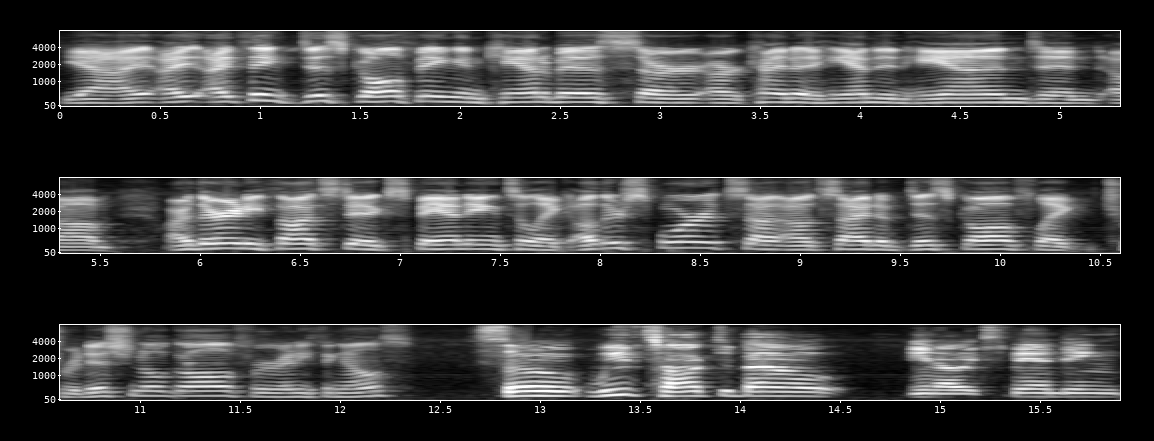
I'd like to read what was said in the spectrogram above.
Yeah, I, I think disc golfing and cannabis are, are kind of hand in hand. And um, are there any thoughts to expanding to like other sports outside of disc golf, like traditional golf or anything else? So we've talked about you know, expanding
